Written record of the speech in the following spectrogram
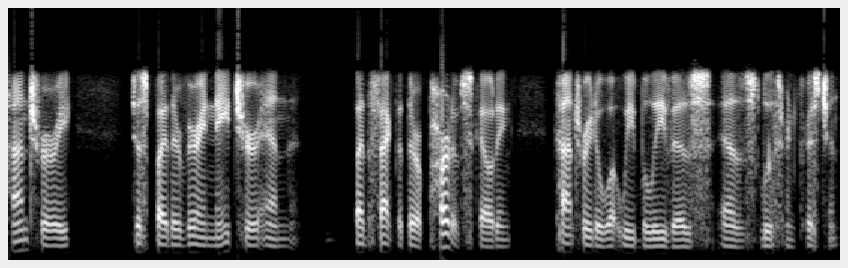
contrary, just by their very nature and by the fact that they're a part of scouting, contrary to what we believe as as Lutheran Christians.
